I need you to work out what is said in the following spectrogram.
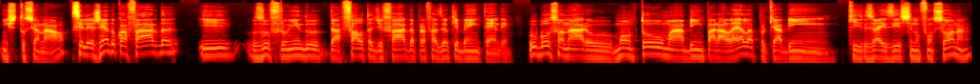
institucional, se elegendo com a farda e usufruindo da falta de farda para fazer o que bem entendem. O Bolsonaro montou uma BIM paralela, porque a BIM que já existe não funciona. Né?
